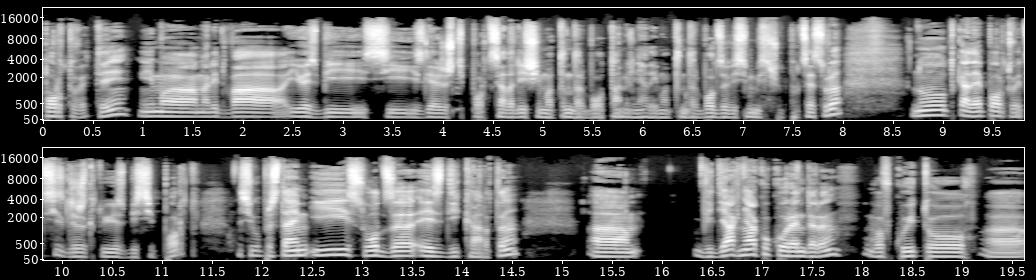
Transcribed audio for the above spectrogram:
портовете. Има нали, два USB-C изглеждащи порта. Сега дали ще има Thunderbolt там или няма да има Thunderbolt, зависимо мисля от процесора. Но така да е, портовете си изглеждат като USB-C порт. Да си го представим и слот за SD карта. Видях няколко рендера, в които а,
